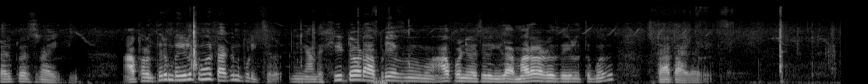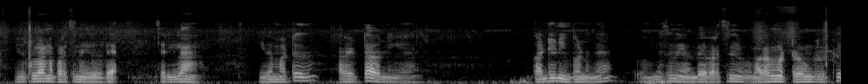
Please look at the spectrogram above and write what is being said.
சர்க்குலேஷன் ஆகிக்கும் அப்புறம் திரும்ப இழுக்கும் போது டக்குன்னு பிடிச்சிடும் நீங்கள் அந்த ஹீட்டோட அப்படியே ஆஃப் பண்ணி வச்சுருவீங்களா? மரம் அடுத்து இழுத்தும் போது ஸ்டார்ட் ஆகாது. இதுக்குள்ளான பிரச்சனை இதுதான். சரிங்களா? இதை மட்டும் கரெக்டாக நீங்கள் கண்டினியூ பண்ணுங்கள் மிஷின் எந்த பிரச்சனையும் மரம் மற்றவங்களுக்கு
